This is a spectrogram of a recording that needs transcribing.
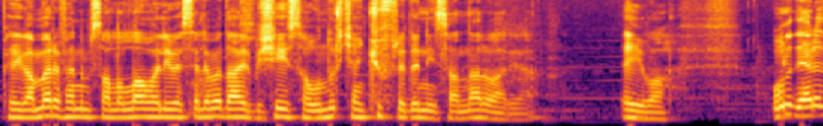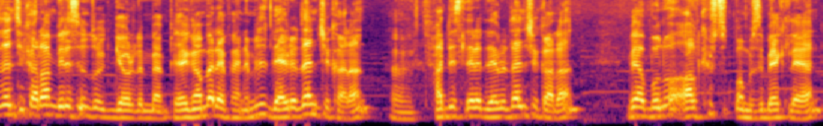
Peygamber Efendimiz sallallahu aleyhi ve selleme dair bir şeyi savunurken küfreden insanlar var ya. Eyvah. Onu devreden çıkaran birisini gördüm ben. Peygamber Efendimiz'i devreden çıkaran, Evet. hadisleri devreden çıkaran ve bunu alkış tutmamızı bekleyen.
